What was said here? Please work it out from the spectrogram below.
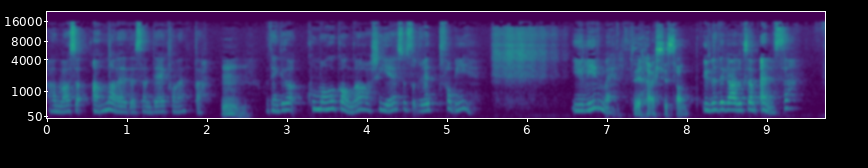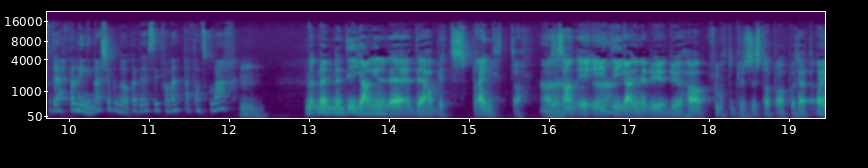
han var så annerledes enn det jeg forventa. Mm. Og tenker da, Hvor mange ganger har ikke Jesus ridd forbi i livet mitt Ja, ikke sant? uten at jeg har liksom ensa? Fordi at han ligna ikke på noe av det som jeg forventa at han skulle være. Men, men, men de gangene det, det har blitt sprengt, da altså, sant? I, I de gangene du, du har måttet plutselig stoppe opp og sett Oi,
